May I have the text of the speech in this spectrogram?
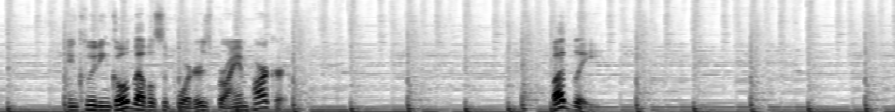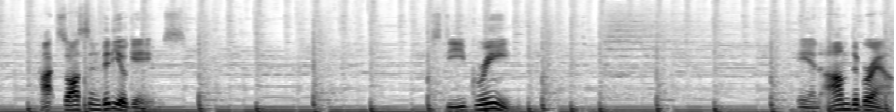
including gold level supporters Brian Parker, Budley, Hot Sauce and Video Games, Steve Green, and Amda Brown.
